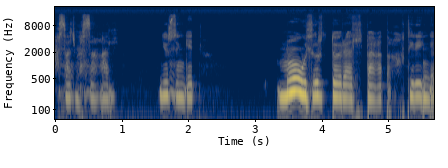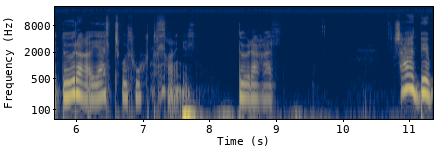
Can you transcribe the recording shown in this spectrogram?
асааж масаагаал. Ерс ингээд муу үлгэр дуурайл байгаад байгаа. Тэрийг ингээд дуурайгаа яалчгүй л хүүхэд болохоор ингээл дуурайгаал. Шаяд би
